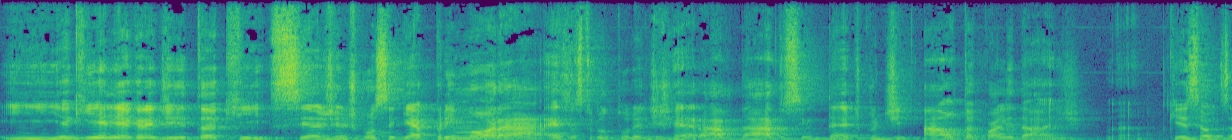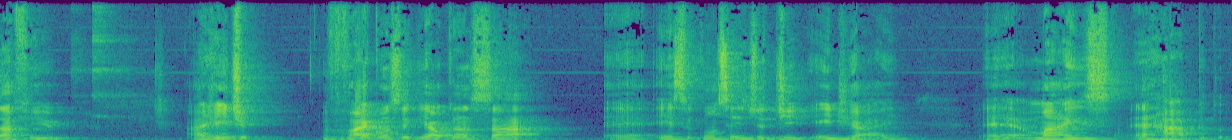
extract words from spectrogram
E aqui ele acredita que se a gente conseguir aprimorar essa estrutura de gerar dados sintéticos de alta qualidade, né? que esse é o desafio, a gente vai conseguir alcançar é, esse conceito de AGI é, mais é, rápido.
